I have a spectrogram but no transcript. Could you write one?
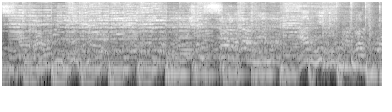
사람이 그 사람이 아닌 것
